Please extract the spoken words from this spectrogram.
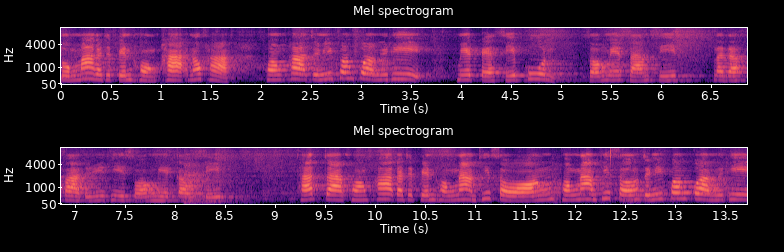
ตรงมากก็จะเป็นห้องพระเนาะค่ะห้องพระจะมีความกว้างอยู่ที่ เมตรแปดสิบคูณสองเมตรสามสิบระดับฝ้าจะอยู่ที่สองเมตรเก้าสิบถัดจากห้องพระก็จะเป็นห้องน้ำที่สองห้องน้ำที่สองจะมีความกว้างอยู่ที่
